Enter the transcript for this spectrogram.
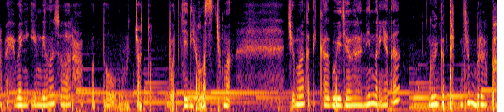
apa ya banyak yang bilang suara aku tuh cocok buat jadi host. Cuma cuma ketika gue jalanin ternyata gue ngetiknya berapa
